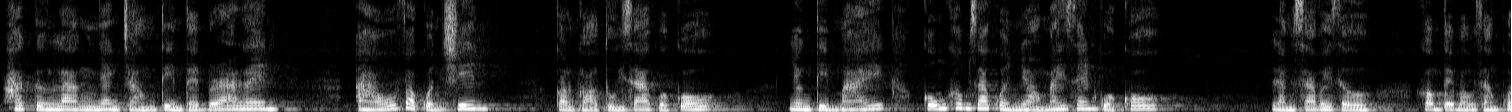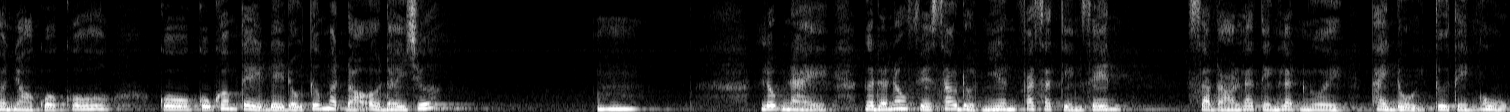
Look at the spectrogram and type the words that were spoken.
Hạc tường lăng nhanh chóng tìm thấy bra len, Áo và quần jean. Còn có túi da của cô. Nhưng tìm mãi cũng không ra quần nhỏ may gen của cô. Làm sao bây giờ? Không thấy bóng dáng quần nhỏ của cô Cô cũng không thể để đồ tước mật đó ở đây chứ. Ừm Lúc này, người đàn ông phía sau đột nhiên phát ra tiếng rên. Sau đó là tiếng lật người, Thay đổi tư thế ngủ.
